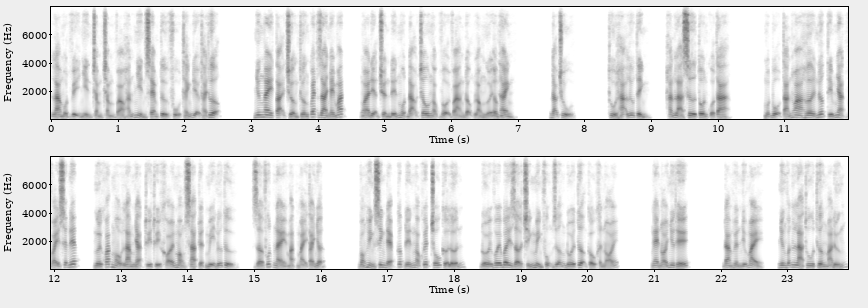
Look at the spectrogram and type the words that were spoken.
là một vị nhìn chằm chằm vào hắn nhìn xem tử phủ thánh địa thái thượng nhưng ngay tại trường thương quét ra nháy mắt, ngoài điện truyền đến một đạo châu ngọc vội vàng động lòng người âm thanh. Đạo chủ, thủ hạ lưu tỉnh hắn là sư tôn của ta. Một bộ tán hoa hơi nước tím nhạt váy xếp nếp, người khoác màu lam nhạt thúy thủy khói mỏng xa tuyệt mỹ nữ tử, giờ phút này mặt mày tái nhợt. Bóng hình xinh đẹp cướp đến ngọc huyết chỗ cửa lớn, đối với bây giờ chính mình phụng dưỡng đối tượng cầu khẩn nói. Nghe nói như thế đam huyên nhữ mày, nhưng vẫn là thu thương mà đứng.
